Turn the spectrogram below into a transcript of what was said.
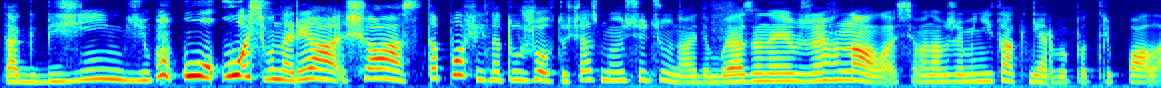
Так, біжім, біжім. О, ось вона, реально, щас, та пофіг на ту жовту, зараз ми ось цю знайдемо, бо я за нею вже гналася, вона вже мені так нерви потріпала.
